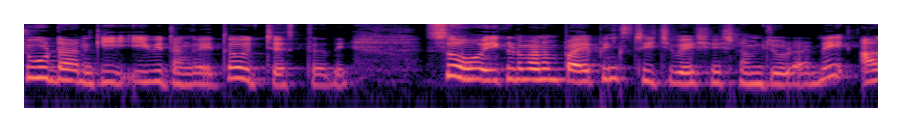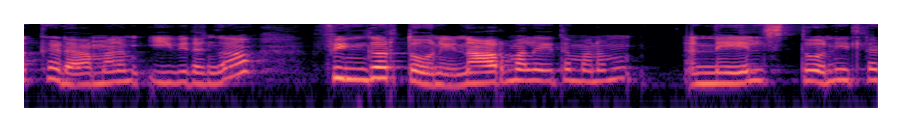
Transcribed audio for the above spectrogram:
చూడడానికి ఈ విధంగా అయితే వచ్చేస్తుంది. సో ఇక్కడ మనం పైపింగ్ స్టిచ్ వేసేసినాం చూడండి. అక్కడ మనం ఈ విధంగా ఫింగర్తోని నార్మల్ అయితే మనం నేల్స్తోని ఇట్లా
